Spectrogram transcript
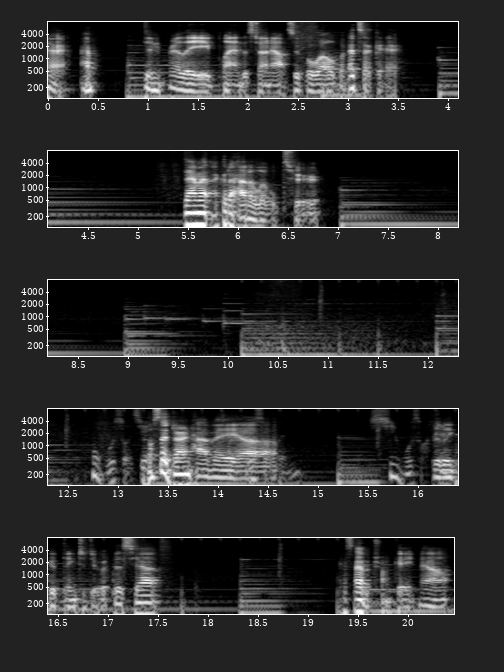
Alright, I didn't really plan this turn out super well, but it's okay. Damn it, I could have had a level 2. Also don't have a uh, really good thing to do with this yet. I guess I have a truncate now.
